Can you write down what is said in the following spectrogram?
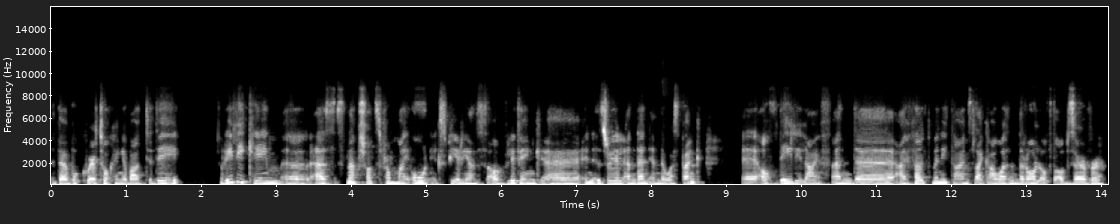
the book we're talking about today, really came uh, as snapshots from my own experience of living uh, in Israel and then in the West Bank. Uh, of daily life. And uh, I felt many times like I was in the role of the observer.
